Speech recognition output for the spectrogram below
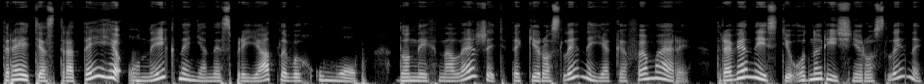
Третя стратегія уникнення несприятливих умов. До них належать такі рослини, як ефемери, трав'янисті однорічні рослини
